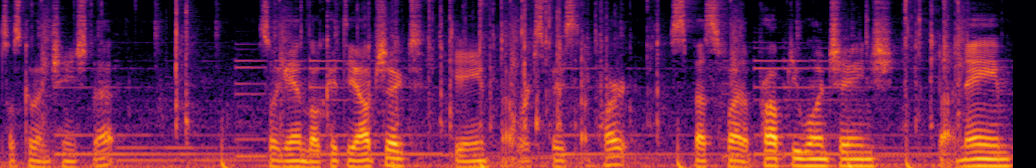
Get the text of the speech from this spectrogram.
so let's go ahead and change that. So again, locate the object, game.workspace.part, specify the property to change, .name,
